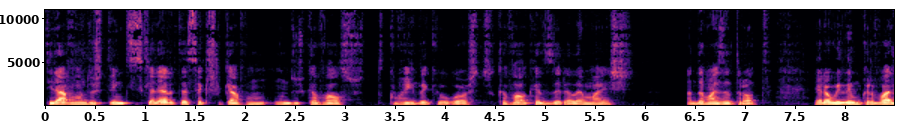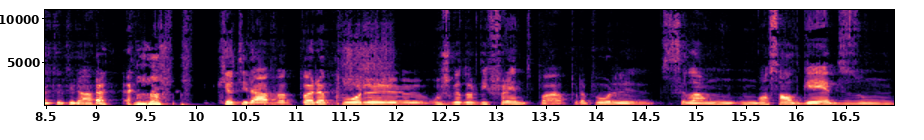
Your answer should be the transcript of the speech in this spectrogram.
Tirava um dos trincos e se calhar até sacrificava um, um dos cavalos de corrida que eu gosto. Cavalo quer dizer, ele é mais. anda mais a trote. Era o William Carvalho que eu tirava. que eu tirava para pôr eh, um jogador diferente, pá, para pôr, eh, sei lá, um, um Gonçalo Guedes, um,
